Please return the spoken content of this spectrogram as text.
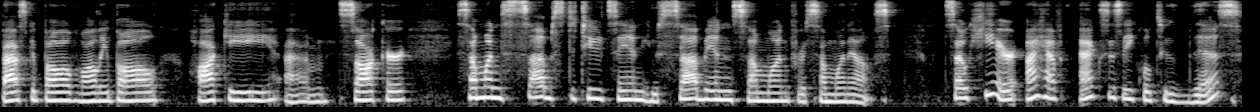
basketball, volleyball, hockey, um, soccer, someone substitutes in, you sub in someone for someone else. So here I have x is equal to this,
